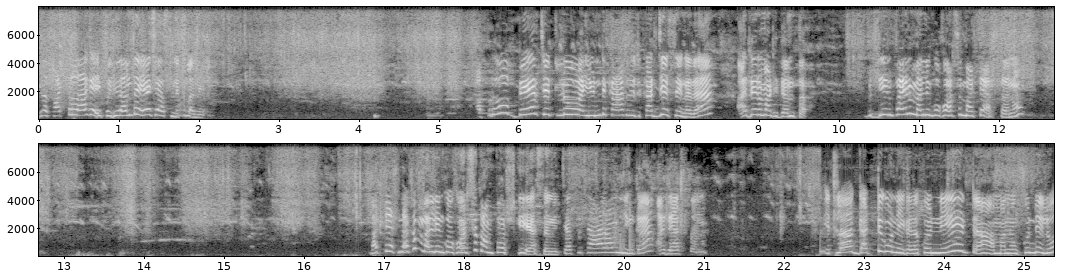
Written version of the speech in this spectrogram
ఇక కట్టలాగా అయిపోయింది. ఇదంతా వేసేస్తుంది ఇట్లని. అప్పుడు బేర్ చెట్లు అవి ఉండి కాట కట్ చేసాం కదా అదేనమాట ఇదంతా. ఇప్పుడు దీనిపైన మళ్ళీ ఇంకొక వర్షం మట్టి వేస్తాను. మట్టి వేసినాక మళ్ళీ ఇంకొక వరుస కంపోస్ట్కి వేస్తాను. చెత్త చాలా ఉంది ఇంకా అది వేస్తాను. ఇట్లా గట్టిగా ఉన్నాయి కదా కొన్ని మనం కుండీలు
